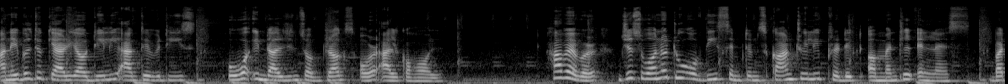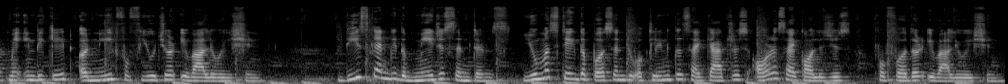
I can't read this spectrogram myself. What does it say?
unable to carry out daily activities, overindulgence of drugs or alcohol. However, just one or two of these symptoms can't really predict a mental illness, but may indicate a need for future evaluation. These can be the major symptoms. You must take the person to a clinical psychiatrist or a psychologist for further evaluation.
